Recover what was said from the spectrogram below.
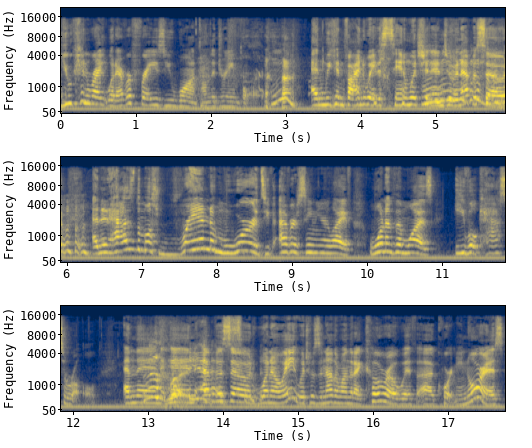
you can write whatever phrase you want on the dream board. Mm. and we can find a way to sandwich it into an episode mm. and it has the most random words you've ever seen in your life. One of them was evil casserole. And then Right. in Yes. episode 108, which was another one that I co-wrote with uh, Courtney Norris,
